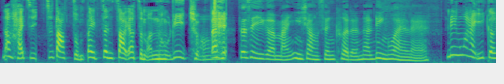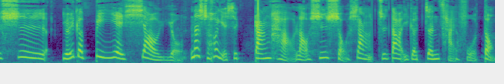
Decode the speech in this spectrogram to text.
让孩子知道准备证照要怎么努力准备，这是一个蛮印象深刻的。那另外嘞？另外一个是有一个毕业校友，那时候也是刚好老师手上知道一个征才活动，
